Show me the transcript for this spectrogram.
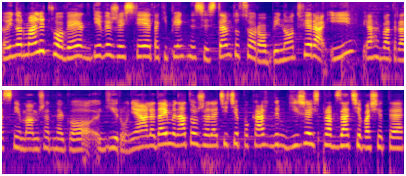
No i normalny człowiek, jak nie wie, że istnieje taki piękny system, to co robi? No otwiera i, ja chyba teraz nie mam żadnego giru, nie? Ale dajmy na to, że lecicie po każdym girze i sprawdzacie właśnie te,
